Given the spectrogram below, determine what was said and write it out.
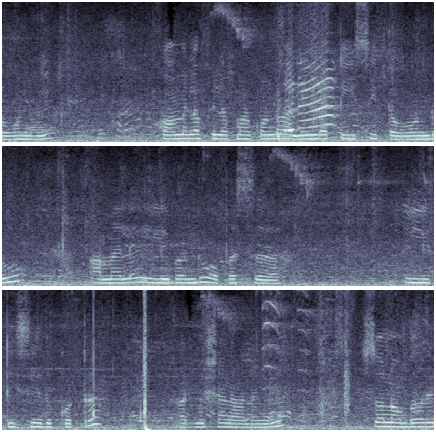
ತೊಗೊಂಡ್ವಿ. ಫಾರ್ಮ್ ಎಲ್ಲ ಫಿಲಪ್ ಮಾಡಿಕೊಂಡು ಅಲ್ಲಿಂದ ಟಿ ಸಿ ತೊಗೊಂಡು ಆಮೇಲೆ ಇಲ್ಲಿ ಬಂದು ವಾಪಸ್ ಇಲ್ಲಿ ಟಿ ಸಿ ಅದು ಕೊಟ್ಟರೆ ಅಡ್ಮಿಷನ್ ಆದಂಗೆ. ಸೊ ನಾವು ಬರೀ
